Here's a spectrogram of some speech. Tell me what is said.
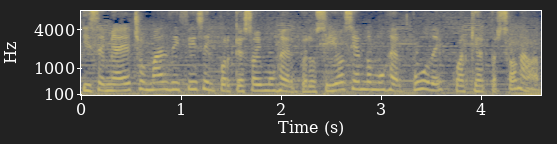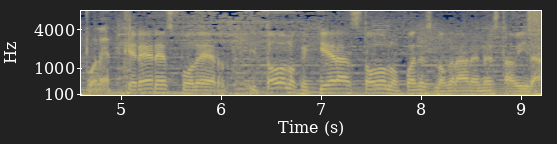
Y se me ha hecho más difícil porque soy mujer, pero si yo siendo mujer pude, cualquier persona va a poder. Querer es poder y todo lo que quieras, todo lo puedes lograr en esta vida.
